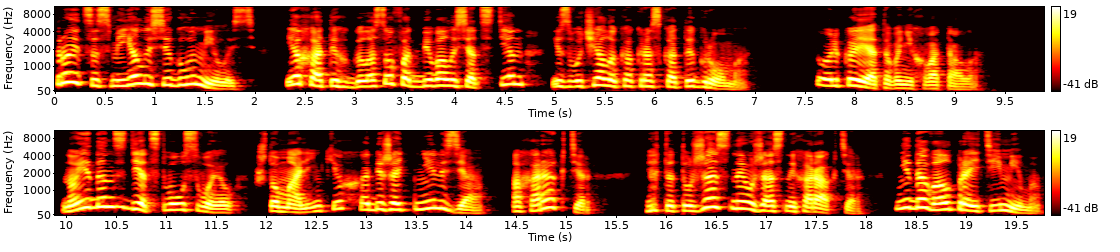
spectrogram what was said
Троица смеялась и глумилась, Эхо от их голосов отбивалось от стен и звучало, как раскаты грома. Только этого не хватало. Но Иден с детства усвоил, что маленьких обижать нельзя, а характер, этот ужасный-ужасный характер, не давал пройти мимо.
